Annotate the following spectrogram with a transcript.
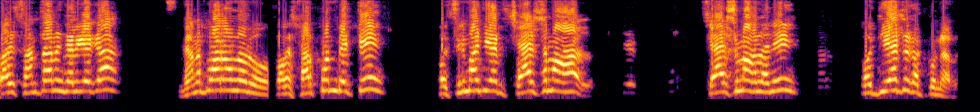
వారి సంతానం కలిగాక గణపురంలోను ఒక సర్పం పెట్టి ఒక సినిమా థియేటర్ శేషమహల్ శేషమహల్ అని ఒక థియేటర్ కట్టుకున్నారు.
